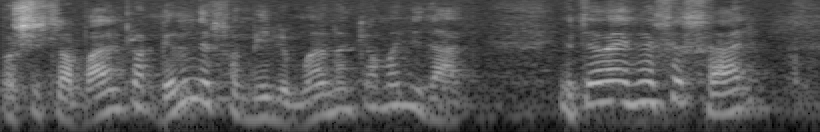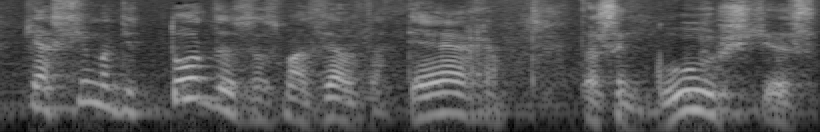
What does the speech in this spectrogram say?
vocês trabalham para a grande família humana que é a humanidade. Então é necessário que acima de todas as mazelas da terra, das angústias,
